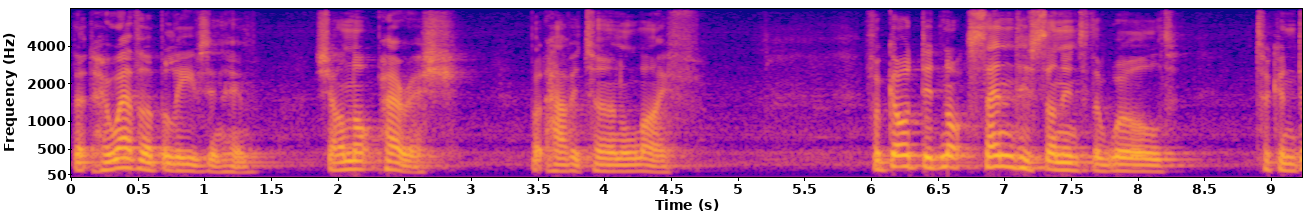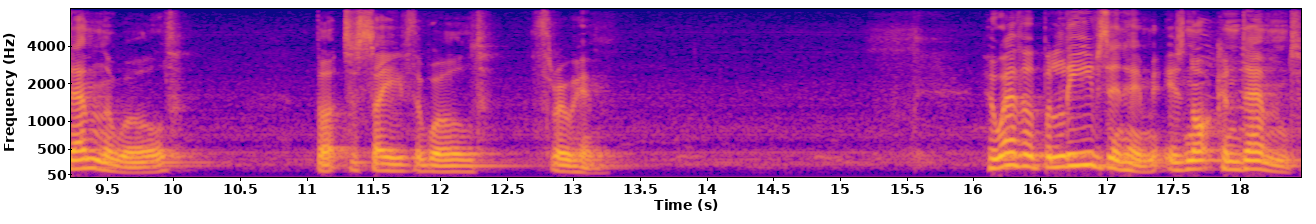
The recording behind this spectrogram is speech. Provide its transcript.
that whoever believes in him shall not perish but have eternal life. For God did not send his Son into the world to condemn the world, but to save the world through him. Whoever believes in him is not condemned.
